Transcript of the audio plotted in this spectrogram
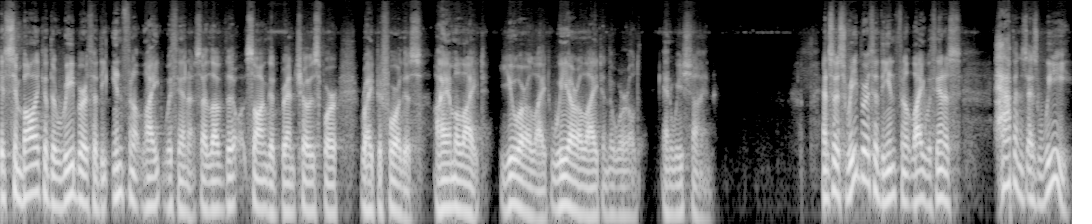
It's symbolic of the rebirth of the infinite light within us. I love the song that Brent chose for right before this. I am a light. You are a light. We are a light in the world, and we shine. And so, this rebirth of the infinite light within us happens as we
